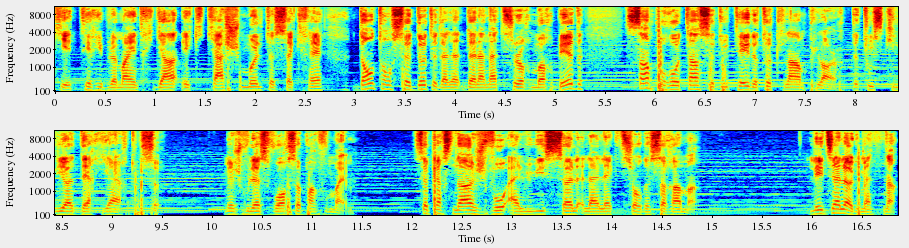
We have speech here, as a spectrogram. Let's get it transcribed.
qui est terriblement intrigant et qui cache moult secrets dont on se doute de la, de la nature morbide, sans pour autant se douter de toute l'ampleur, de tout ce qu'il y a derrière tout ça. Mais je vous laisse voir ça par vous-même. Ce personnage vaut à lui seul la lecture de ce roman. Les dialogues maintenant.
